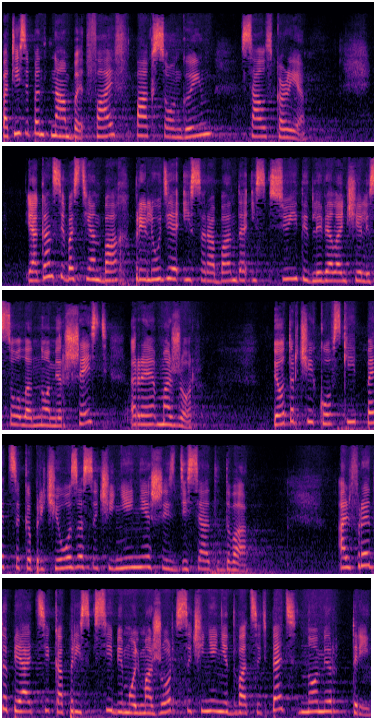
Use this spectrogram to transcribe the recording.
Participant number five Пак Сонгин, South Korea. Иоганн Себастьян Бах, прелюдия и сарабанда из сюиты для виолончели соло номер 6, ре мажор. Петр Чайковский, Пеца Капричиоза, сочинение 62. Альфредо Пиатти, каприз си бемоль мажор, сочинение 25, номер 3.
